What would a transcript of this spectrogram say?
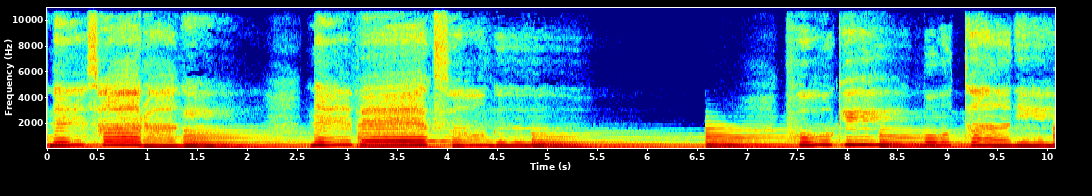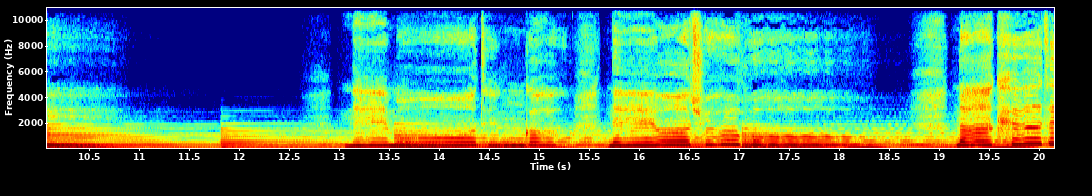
내 사랑이 내 백성을 포기 못하니 내 모든 것 내어주고 나 그들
